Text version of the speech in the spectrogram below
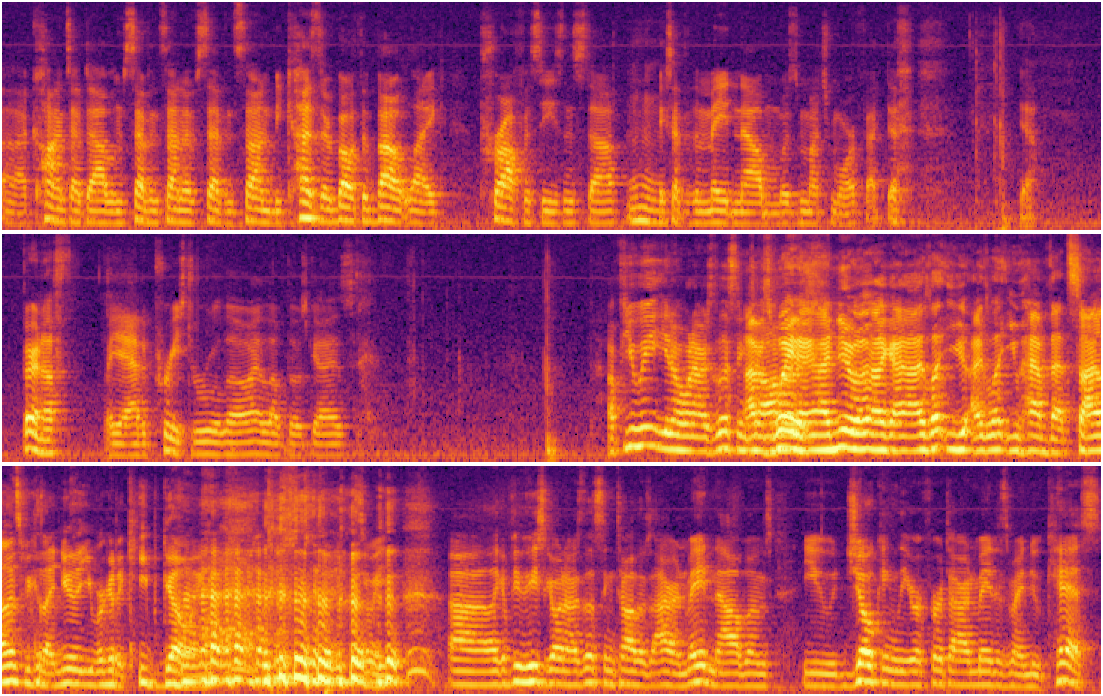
uh, concept album Seventh Son of Seven Son because they're both about like prophecies and stuff. Mhm. Except that the Maiden album was much more effective. Yeah, fair enough. But yeah, the Priest rule though. I love those guys. A few weeks, you know, when I was listening, to I was waiting. those- I knew like I, I let you I let you have that silence because I knew that you were gonna keep going. Sweet. Uh, like a few weeks ago, when I was listening to all those Iron Maiden albums, you jokingly referred to Iron Maiden as my new kiss,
